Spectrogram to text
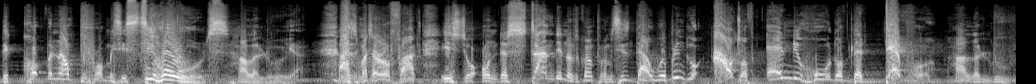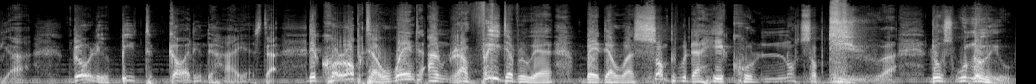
the covenant promises still holds. Hallelujah. As a matter of fact, it's your understanding of the covenant promises that will bring you out of any hold of the devil. Hallelujah. Glory be to God in the highest. Uh, the corrupter went and ravaged everywhere, but there were some people that he could not subdue. Uh, those who know you,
